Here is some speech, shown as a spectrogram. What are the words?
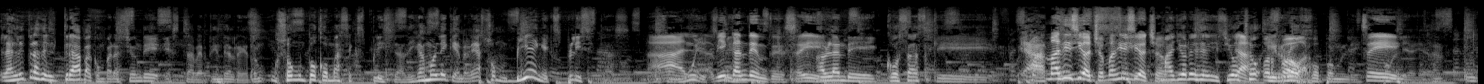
las letras del trap, a comparación de esta vertiente del reggaetón, son un poco más explícitas. Digámosle que en realidad son bien explícitas. Son Ah, muy bien candentes ahí. Hablan de cosas que. Más 18, más 18. mayores de 18 Ya, por y favor. rojo, ponle. Sí. ponle ahí. Un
